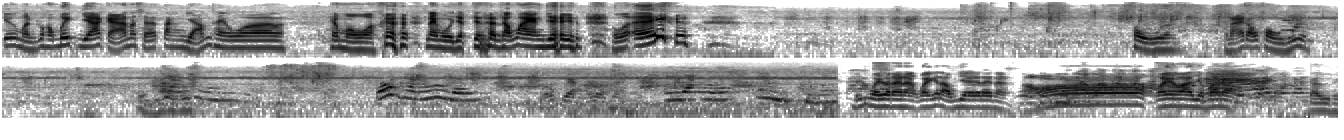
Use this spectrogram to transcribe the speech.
chứ mình cũng không biết giá cả nó sẽ tăng giảm theo ờ, theo mùa. Nay mùa dịch cho nên không ai ăn dê. Ủa ế. Phù lên hồi nãy đâu phù chứ. Đốt răng luôn đi răng luôn. Quay qua đây nè quay cái đầu dê ở đây nè. Đó. Quay qua giờ ba nè cư thì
